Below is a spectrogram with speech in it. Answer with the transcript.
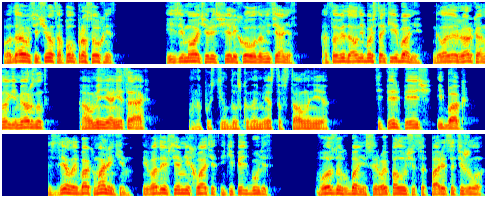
Вода утечет, а пол просохнет. И зимой через щели холодом не тянет. А то видал, небось, такие бани. Голове жарко, а ноги мерзнут. А у меня не так. Он опустил доску на место, встал на нее. Теперь печь и бак. Сделай бак маленьким, и воды всем не хватит, и кипеть будет. Воздух в бане сырой получится, париться тяжело.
